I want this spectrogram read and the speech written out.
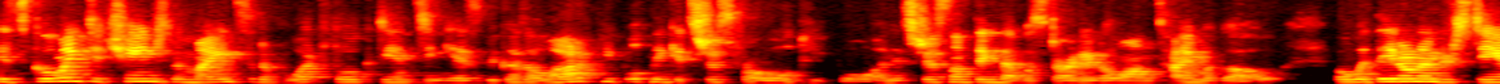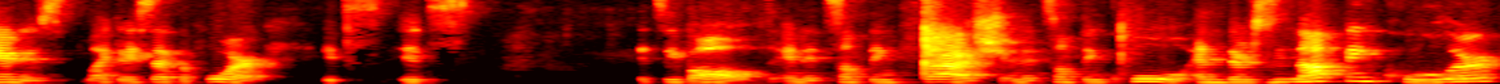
is going to change the mindset of what folk dancing is because a lot of people think it's just for old people and it's just something that was started a long time ago. But what they don't understand is, like I said before, it's it's it's evolved and it's something fresh and it's something cool. And there's nothing cooler.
